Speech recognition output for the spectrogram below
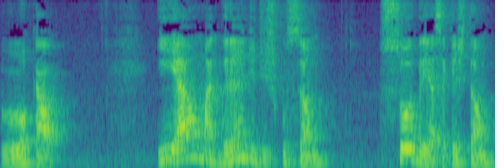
Local. E há uma grande discussão sobre essa questão,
